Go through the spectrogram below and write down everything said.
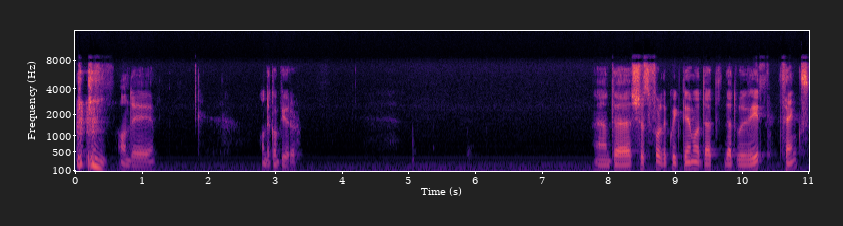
on the on the computer and uh, just for the quick demo that that we did thanks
